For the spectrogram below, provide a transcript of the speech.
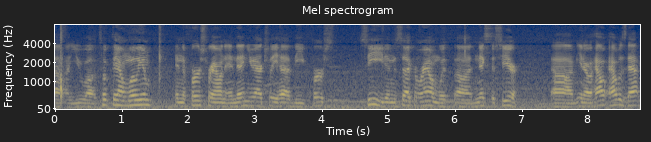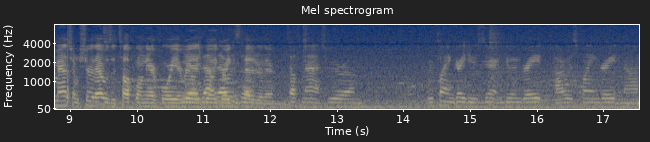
Uh, you uh, took down William in the first round, and then you actually had the first seed in the second round with uh, Nick Desir. Uh, you know, how, how was that match? I'm sure that was a tough one there for you. Yeah, really, that, really that great competitor there. Tough match. We were um, we were playing great. He was doing, doing great. I was playing great, and uh,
